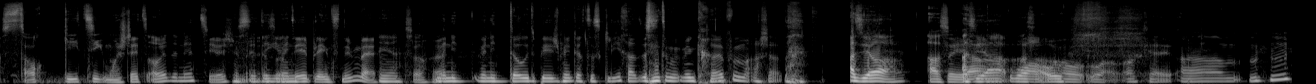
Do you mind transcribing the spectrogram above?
so geizig musst du jetzt auch wieder nicht sein. Weißt du, Also, also, wenn- dir bringt es nicht mehr. Ja. So, ja. Wenn, ich, wenn ich tot bin, ist mir doch das Gleiche, als was du mit meinem Körper machst. Also ja. Also ja, Also ja, wow. oh, wow, okay. Ähm, mhm.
